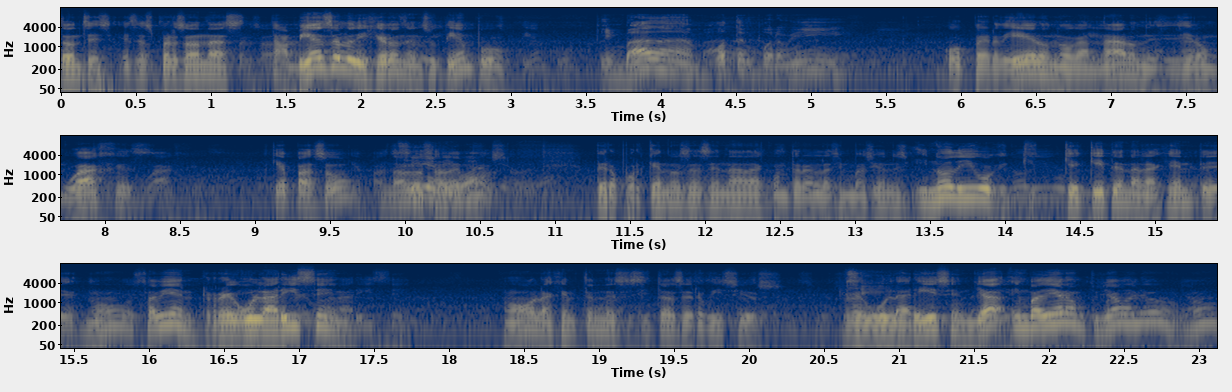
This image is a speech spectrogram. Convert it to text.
Entonces, esas personas también se lo dijeron en su tiempo. Invadan, voten por mí o perdieron o ganaron se hicieron guajes. ¿Qué pasó? No lo sabemos. Pero ¿por qué no se hace nada contra las invasiones? Y no digo que, quiten a la gente, ¿no? Está bien, regularicen. No, la gente necesita servicios. Regularicen. Ya invadieron, pues ya valió, ¿no?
